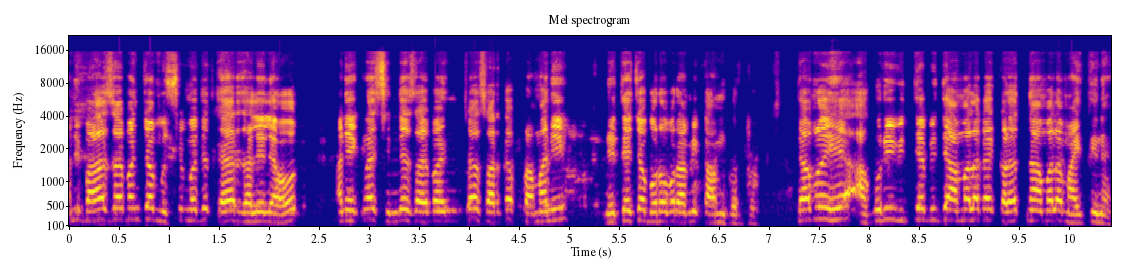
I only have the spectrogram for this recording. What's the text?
आणि बाळासाहेबांच्या मुस्लिममध्ये तयार झालेले आहोत आणि एकनाथ शिंदे साहेबांच्या सारखा प्रामाणिक नेत्याच्या बरोबर आम्ही काम करतो. त्यामुळे हे आगोरी विद्यापीठ आम्हाला काही कळत नाही आम्हाला माहिती नाही.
